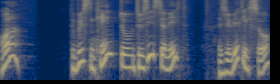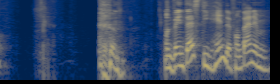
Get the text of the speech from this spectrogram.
Oder? Du bist ein Kind, du, du siehst ja nicht. Das ist ja wirklich so. Und wenn das die Hände von deinem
